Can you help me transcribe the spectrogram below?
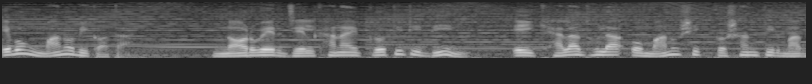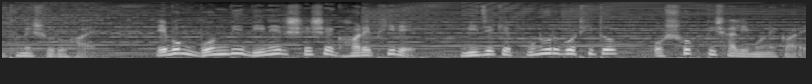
এবং মানবিকতা। নরওয়ের জেলখানায় প্রতিটি দিন এই খেলাধুলা ও মানসিক প্রশান্তির মাধ্যমে শুরু হয় এবং বন্দি দিনের শেষে ঘরে ফিরে নিজেকে পুনর্গঠিত ও শক্তিশালী মনে করে।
